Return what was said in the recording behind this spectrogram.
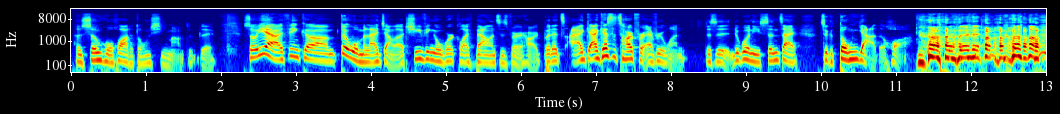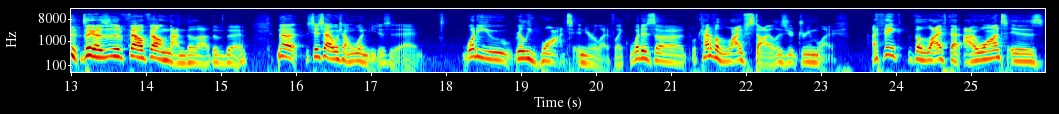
很生活化的东西嘛，对不对？So yeah, I think、um, 对我们来讲了，achieving a work-life balance is very hard, but it's I, I guess it's hard for everyone. 就是如果你身在这个东亚的话，这个是非常非常难的啦，对不对？那接下来我想问你，就是哎。what do you really want in your life? Like, what is a what kind of a lifestyle is your dream life? I think the life that I want is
